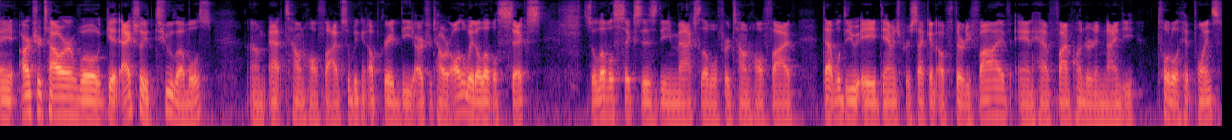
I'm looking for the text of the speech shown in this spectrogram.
a archer tower will get actually two levels um, at Town Hall 5, so we can upgrade the archer tower all the way to level 6. So level 6 is the max level for Town Hall 5. That will do a damage per second of 35 and have 590 total hit points.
